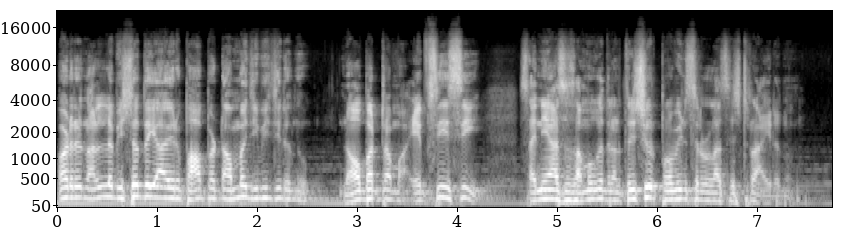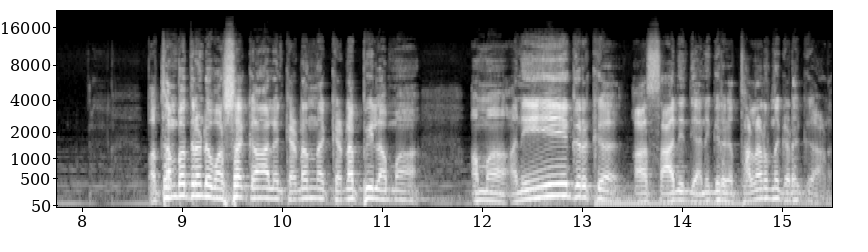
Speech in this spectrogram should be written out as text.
അവിടെ ഒരു നല്ല വിശുദ്ധയായ ഒരു പാവപ്പെട്ട അമ്മ ജീവിച്ചിരുന്നു. നോബട്ടമ്മ എഫ് സി സി സന്യാസ സമൂഹത്തിലാണ് തൃശ്ശൂർ പ്രൊവിൻസിലുള്ള സിസ്റ്ററായിരുന്നു. പത്തൊമ്പത്തിരണ്ട് വർഷക്കാലം കിടന്ന കിടപ്പിൽ അമ്മ അമ്മ അനേകർക്ക് ആ സാന്നിധ്യം അനുഗ്രഹം തളർന്ന് കിടക്കുകയാണ്.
